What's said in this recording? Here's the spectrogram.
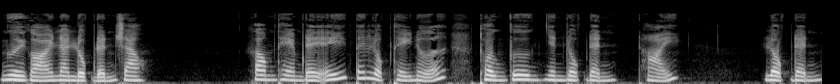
Người gọi là lục định sao? Không thèm để ý tới lục thị nữa. Thuần vương nhìn lục định, hỏi. Lục định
